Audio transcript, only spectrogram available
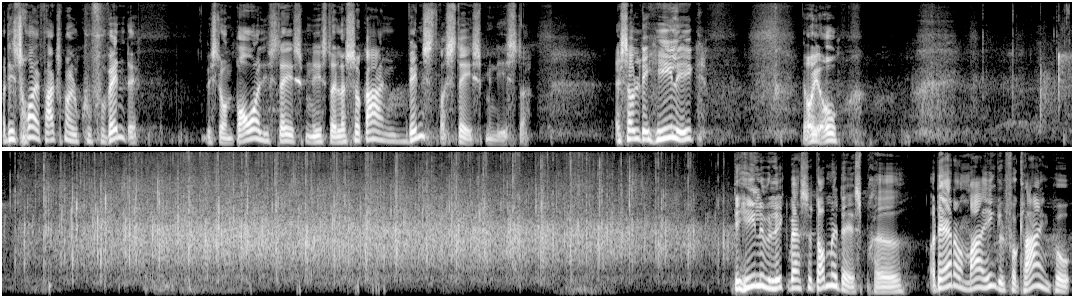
Og det tror jeg faktisk, man kunne forvente, hvis det var en borgerlig statsminister, eller sågar en venstre statsminister. At så ville det hele ikke. Jo, jo. Det hele vil ikke være så dommedagspræget. Og det er der en meget enkel forklaring på.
